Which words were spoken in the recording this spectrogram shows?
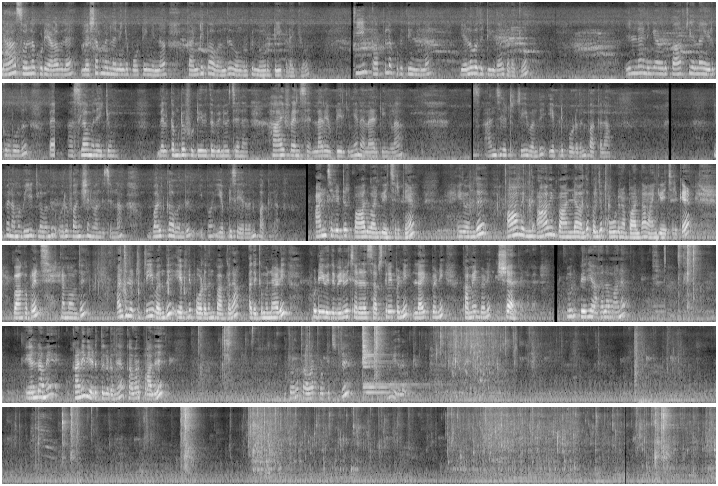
நான் சொல்லக்கூடிய அளவில் மெஷர்மெண்ட்டில் நீங்கள் போட்டிங்கன்னா கண்டிப்பாக வந்து உங்களுக்கு நூறு டீ கிடைக்கும். ஸ்டீல் கப்பில் கொடுத்தீங்கன்னா எழுபது டீ தான் கிடைக்கும். இல்லை நீங்கள் ஒரு பார்ட்டியெல்லாம் இருக்கும்போது அஸ்லாம் வலைக்கும் welcome to foodie with Vinu channel hi friends எல்லோரும் எப்படி இருக்கீங்க? நல்லா இருக்கீங்களா? அஞ்சு லிட்டர் டீ வந்து எப்படி போடுதுன்னு பார்க்கலாம். இப்போ நம்ம வீட்டில் வந்து ஒரு ஃபங்க்ஷன் வந்துச்சுன்னா பல்காக வந்து இப்போ எப்படி செய்கிறதுன்னு பார்க்கலாம். அஞ்சு லிட்டர் பால் வாங்கி வச்சுருக்கேன். இது வந்து ஆவின் ஆவின் பாலில் வந்து கொஞ்சம் கூடின பால் தான் வாங்கி வச்சுருக்கேன். வாங்க ஃப்ரெண்ட்ஸ் நம்ம வந்து அஞ்சு லிட்டர் டீ வந்து எப்படி போடுறதுன்னு பார்க்கலாம். அதுக்கு முன்னாடி ஃபுடி வித் வினு சேனலை சப்ஸ்கிரைப் பண்ணி லைக் பண்ணி கமெண்ட் பண்ணி ஷேர் பண்ணுங்கள் ஒரு பெரிய அகலமான எல்லாமே கழுவி எடுத்துக்கிடுங்க. கவர் பால். இப்போ கவர் பொட்டிச்சுட்டு இதில் விட்டு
